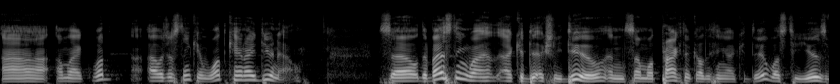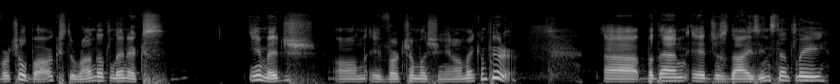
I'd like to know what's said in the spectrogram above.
Uh, I'm like, what? I was just thinking, what can I do now? So the best thing I could actually do, and somewhat practical the thing I could do, was to use VirtualBox to run that Linux image on a virtual machine on my computer. Uh, but then it just dies instantly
